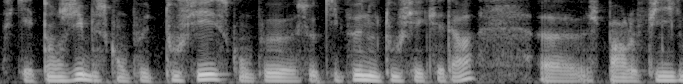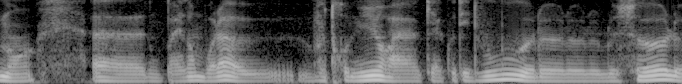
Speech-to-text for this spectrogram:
ce qui est tangible, ce qu'on peut toucher, ce, peut, ce qui peut nous toucher, etc. Euh, je parle physiquement. Hein. Euh, donc, par exemple, voilà, votre mur qui est à côté de vous, le sol,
